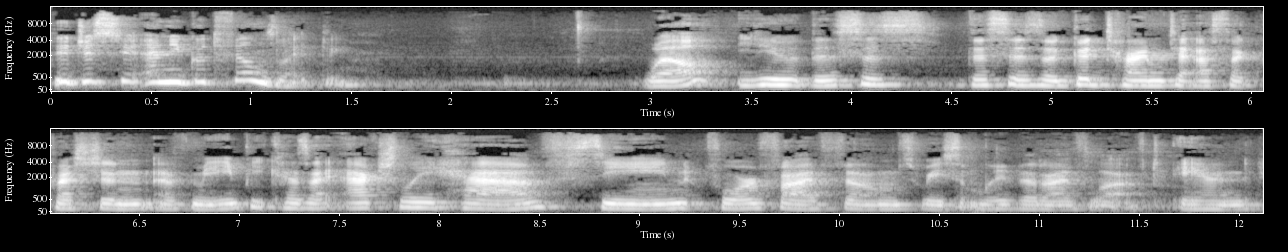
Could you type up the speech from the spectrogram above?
Did you see any good films lately? Well, you this is this is a good time to ask that question of me because I actually have seen four or five films recently that I've loved, and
